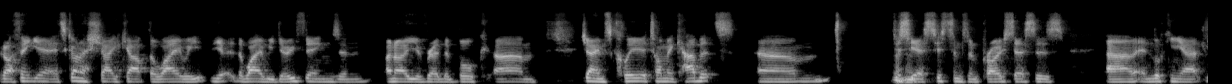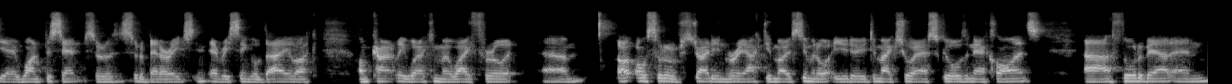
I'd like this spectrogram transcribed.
But I think yeah, it's going to shake up the way we the way we do things. And I know you've read the book um, James Clear, Atomic Habits. Um, just mm-hmm. yeah, systems and processes. Uh, and looking at yeah one percent sort of sort of better each every single day. Like I'm currently working my way through it. Um, I'll sort of straight in reactive mode, similar to what you do, to make sure our schools and our clients uh, thought about and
